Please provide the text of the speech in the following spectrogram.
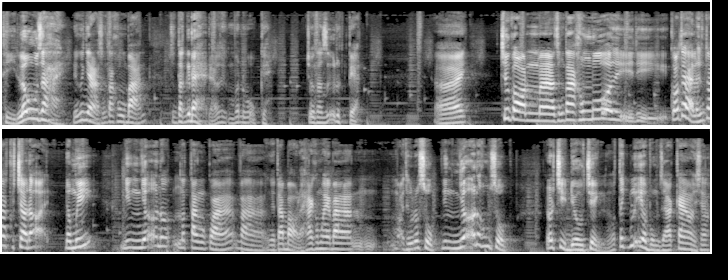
thì lâu dài nếu cái nhà chúng ta không bán chúng ta cứ để đó thì cũng vẫn ok. Chúng ta giữ được tiền. Đấy. Chứ còn mà chúng ta không mua thì, thì có thể là chúng ta chờ đợi đồng ý. Nhưng nhỡ nó nó tăng quá và người ta bảo là 2023 mọi thứ nó sụp nhưng nhỡ nó không sụp nó chỉ điều chỉnh nó tích lũy ở vùng giá cao thì sao?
